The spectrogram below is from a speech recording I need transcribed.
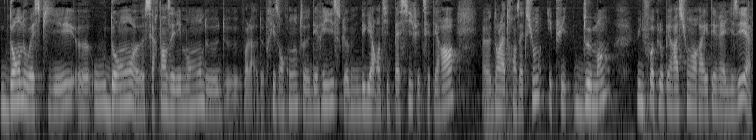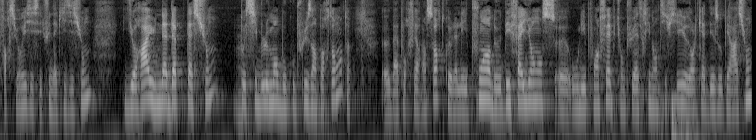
dans nos SPA ou dans certains éléments de, voilà, de prise en compte des risques, des garanties de passifs, etc., dans la transaction. Et puis demain, une fois que l'opération aura été réalisée, a fortiori si c'est une acquisition, il y aura une adaptation mmh. Possiblement beaucoup plus importante euh, bah, pour faire en sorte que les points de défaillance euh, ou les points faibles qui ont pu être identifiés dans le cadre des opérations,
